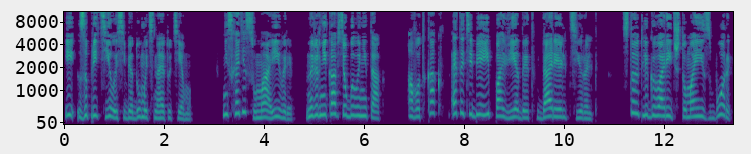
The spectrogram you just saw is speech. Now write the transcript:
и запретила себе думать на эту тему. Не сходи с ума, Ивари, наверняка все было не так. А вот как, это тебе и поведает Дарья Тиральд. Стоит ли говорить, что мои сборы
